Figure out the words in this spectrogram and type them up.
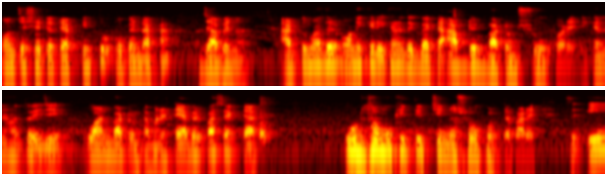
পঞ্চাশ ষাটটা ট্যাব কিন্তু ওপেন রাখা যাবে না। আর তোমাদের অনেকের এখানে দেখবে একটা আপডেট বাটন শো করে। এখানে হয়তো এই যে ওয়ান বাটনটা মানে ট্যাবের পাশে একটা ঊর্ধ্বমুখী তীর চিহ্ন শো করতে পারে। এই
